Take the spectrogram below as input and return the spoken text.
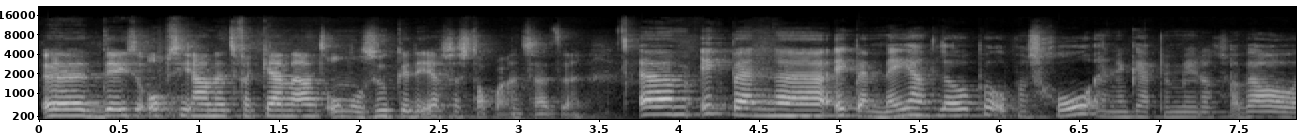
uh, deze optie aan het verkennen, aan het onderzoeken, de eerste stappen aan het zetten? Um, ik, ben, uh, ik ben mee aan het lopen op een school. En ik heb inmiddels wel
